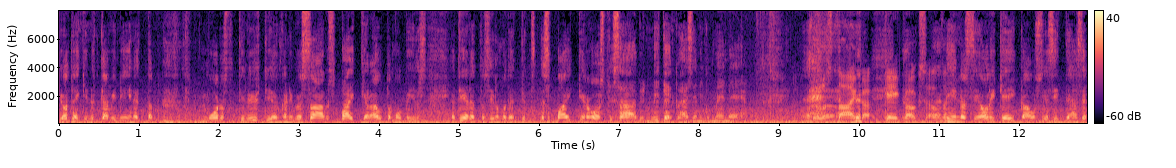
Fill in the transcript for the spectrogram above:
jotenkin nyt kävi niin, että muodostettiin yhtiö, jonka nimi on Saab Spiker Automobiles. Ja tiedotus ilmoitettiin, että Spiker osti Saabin. Mitenköhän se niin menee? Kuulostaa aika keikaukselta. Niin, no se oli keikaus ja sittenhän se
